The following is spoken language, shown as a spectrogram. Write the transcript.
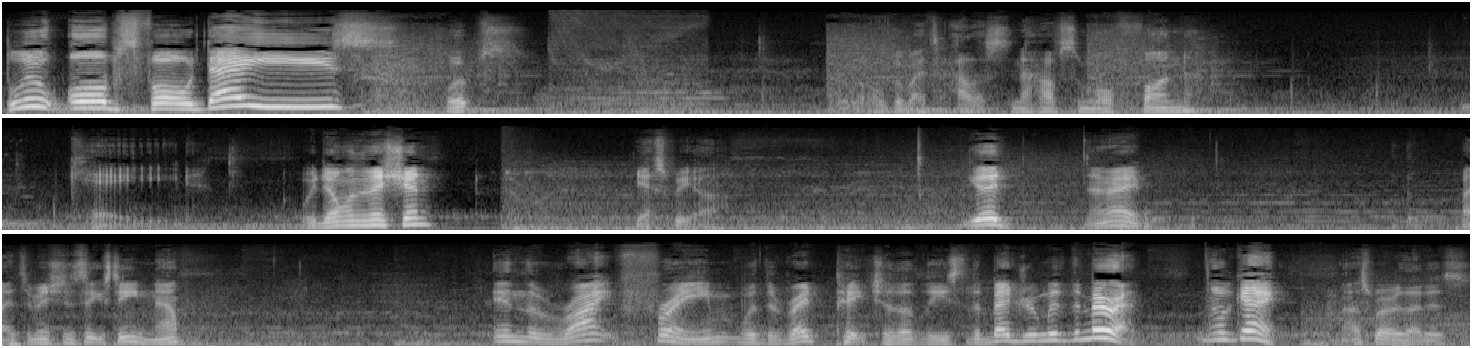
Blue orbs for days. Whoops. I'll go back to Alice and have some more fun. Okay. We done with the mission? Yes, we are. Good. Alright. Right to mission 16 now. In the right frame with the red picture that leads to the bedroom with the mirror. Okay. That's where that is.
